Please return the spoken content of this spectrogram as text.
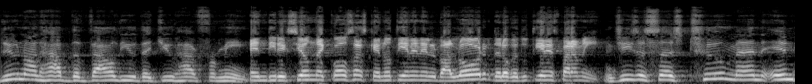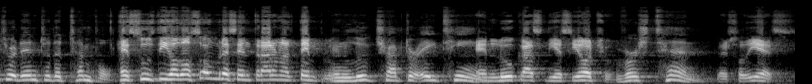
do not have the value that you have for me. en dirección de cosas que no tienen el valor de lo que tú tienes para mí. And Jesus says, Two men entered into the temple Jesús dijo, dos hombres entraron al templo. in Luke chapter 18, En Lucas 18, verse 10. verso 10.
